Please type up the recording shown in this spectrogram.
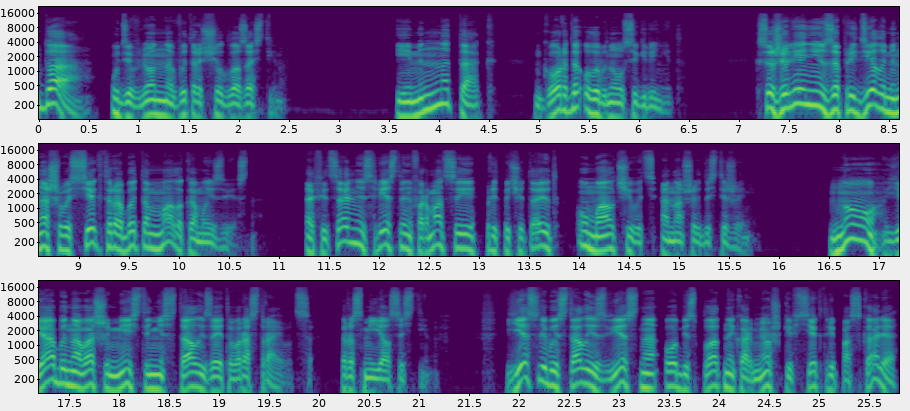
да», — удивленно вытаращил глаза Стинов. «Именно так», — гордо улыбнулся Гринит. «К сожалению, за пределами нашего сектора об этом мало кому известно. Официальные средства информации предпочитают умалчивать о наших достижениях. «Ну, я бы на вашем месте не стал из-за этого расстраиваться», — рассмеялся Стинов. «Если бы стало известно о бесплатной кормежке в секторе Паскаля,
